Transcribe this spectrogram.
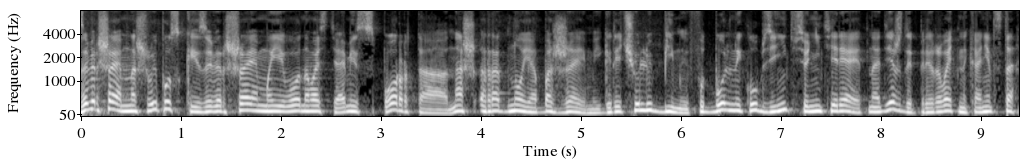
Завершаем наш выпуск и завершаем мы его новостями спорта. Наш родной, обожаемый, горячо любимый футбольный клуб «Зенит» все не теряет надежды прерывать, наконец-то,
